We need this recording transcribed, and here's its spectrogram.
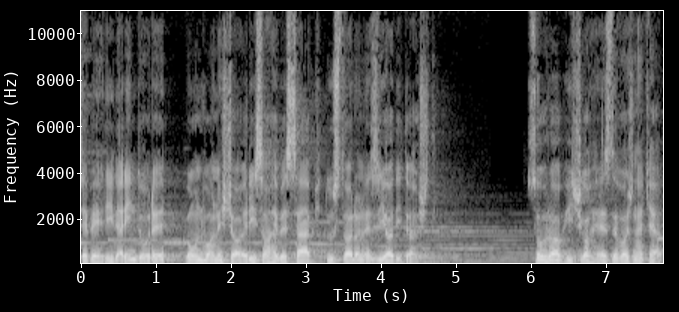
سپهری در این دوره به عنوان شاعری صاحب سبک دوستداران زیادی داشت. سهراب هیچگاه ازدواج نکرد.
